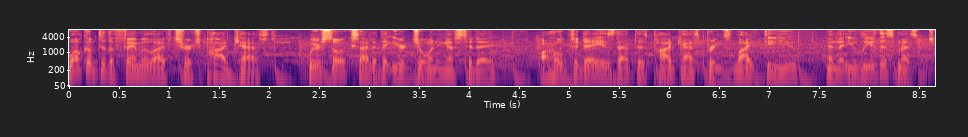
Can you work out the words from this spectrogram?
Welcome to the Family Life Church podcast. We are so excited that you're joining us today. Our hope today is that this podcast brings life to you and that you leave this message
